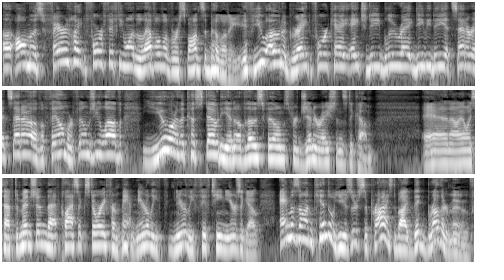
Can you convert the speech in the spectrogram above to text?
Uh, almost Fahrenheit 451 level of responsibility. If you own a great 4K, HD, Blu-ray, DVD, etc., etc., of a film or films you love, you are the custodian of those films for generations to come. And I always have to mention that classic story from man nearly nearly 15 years ago. Amazon Kindle users surprised by Big Brother move.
